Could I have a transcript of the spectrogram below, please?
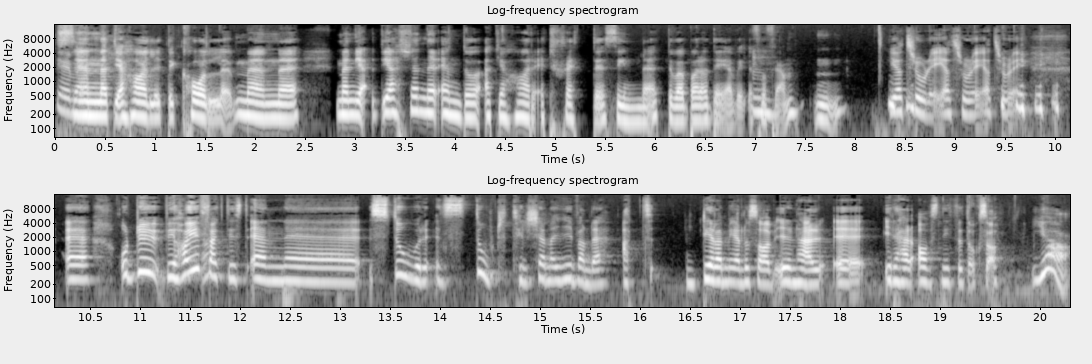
Jag Sen att jag har lite koll, men eh, men jag, jag, känner ändå att jag har ett sjätte sinne. Det var bara det jag ville få mm. fram. Mm. Jag tror det, jag tror det, jag tror det. Eh, och du, vi har ju faktiskt en eh, stor, en stort tillkännagivande att dela med oss av i, den här, eh, i det här avsnittet också. Ja.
